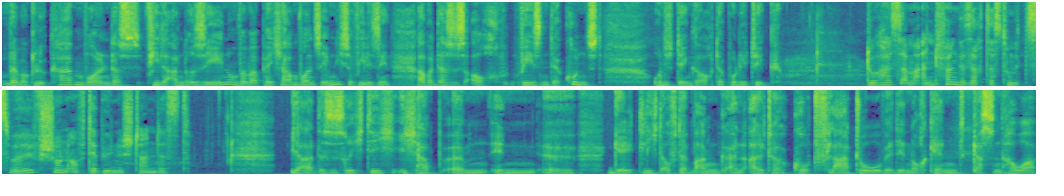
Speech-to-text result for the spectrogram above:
wenn wir Glück haben, wollen das viele andere sehen. Und wenn wir Pech haben, wollen es eben nicht so viele sehen. Aber das ist auch Wesen der Kunst und ich denke auch der Politik. Du hast am Anfang gesagt, dass du mit zwölf schon auf der Bühne standest. Ja, das ist richtig. Ich habe ähm, in äh, Geld liegt auf der Bank ein alter Kurt Flato, wer den noch kennt, Gassenhauer.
